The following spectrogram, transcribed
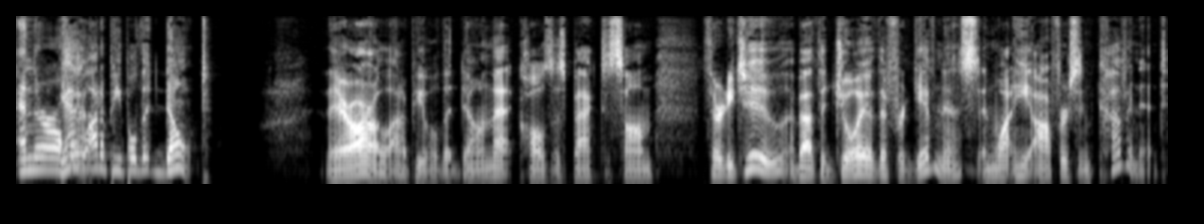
And there are a Yeah. whole lot of people that don't. There are a lot of people that don't. That calls us back to Psalm 32 about the joy of the forgiveness and what he offers in covenant,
